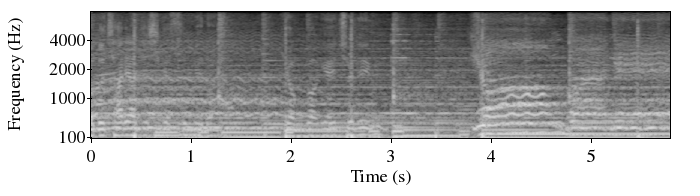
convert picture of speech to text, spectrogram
모두 자리 앉으시겠습니다. 영광의 주님. 영광의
